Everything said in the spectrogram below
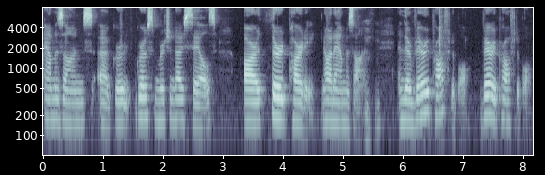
Amazon's uh, gro- gross merchandise sales are third party, not Amazon. And they're very profitable, very profitable.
